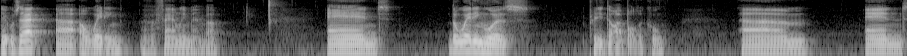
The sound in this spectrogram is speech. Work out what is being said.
it was at uh, a wedding of a family member, and the wedding was pretty diabolical, um, and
